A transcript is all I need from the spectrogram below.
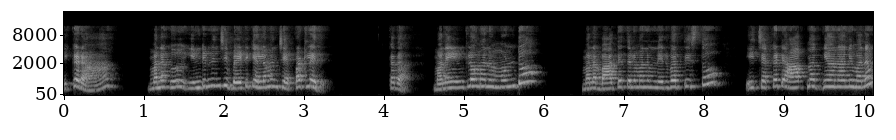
ఇక్కడ మనకు ఇంటి నుంచి బయటికి వెళ్ళమని చెప్పట్లేదు. కదా? మన ఇంట్లో మనం ఉంటూ మన బాధ్యతలు మనం నిర్వర్తిస్తూ ఈ చక్కటి ఆత్మజ్ఞానాన్ని మనం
